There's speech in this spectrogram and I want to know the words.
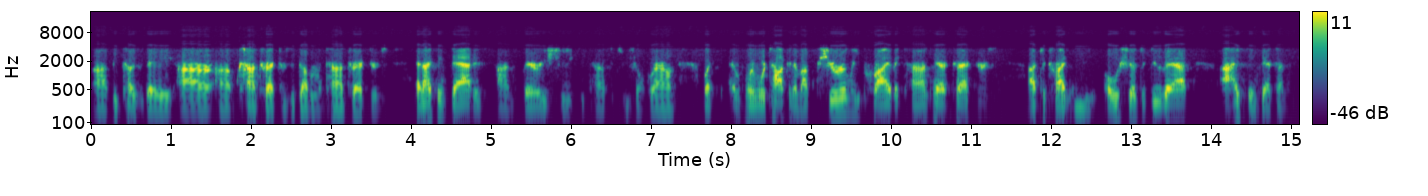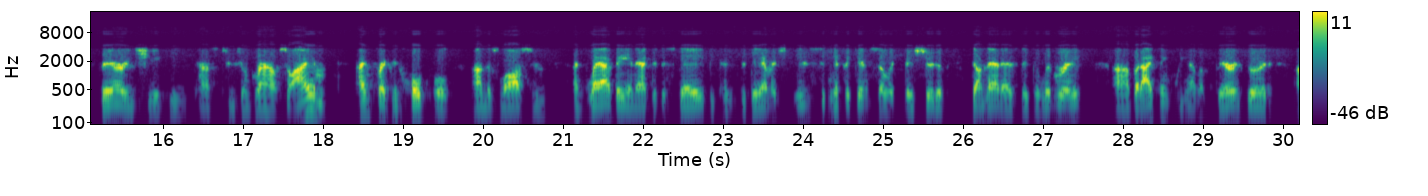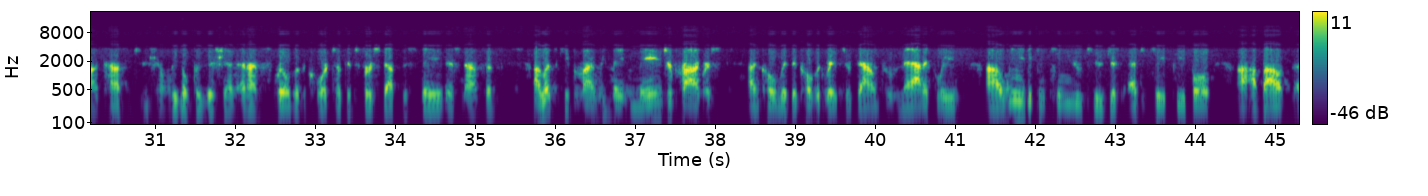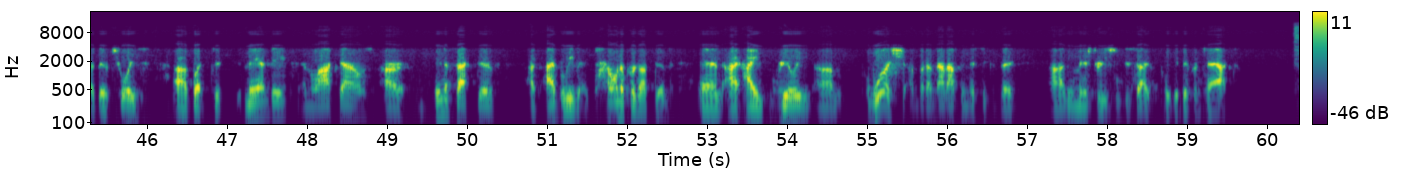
uh, because they are um, contractors, the government contractors. And I think that is on very shaky constitutional ground. But when we're talking about purely private contractors uh, to try to use OSHA to do that, I think that's on very shaky constitutional ground. So I am, I'm frankly hopeful on this lawsuit. I'm glad they enacted the stay because the damage is significant. So it, they should have done that as they deliberate. Uh, but I think we have a very good uh, constitutional legal position, and I'm thrilled that the court took its first step to stay this nonsense. Uh, let's keep in mind we made major progress on COVID. The COVID rates are down dramatically. Uh, we need to continue to just educate people uh, about uh, their choice. Uh, but to, mandates and lockdowns are ineffective. Uh, I believe counterproductive, and I, I really um, wish, but I'm not optimistic that uh, the administration decides to take a different tack.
